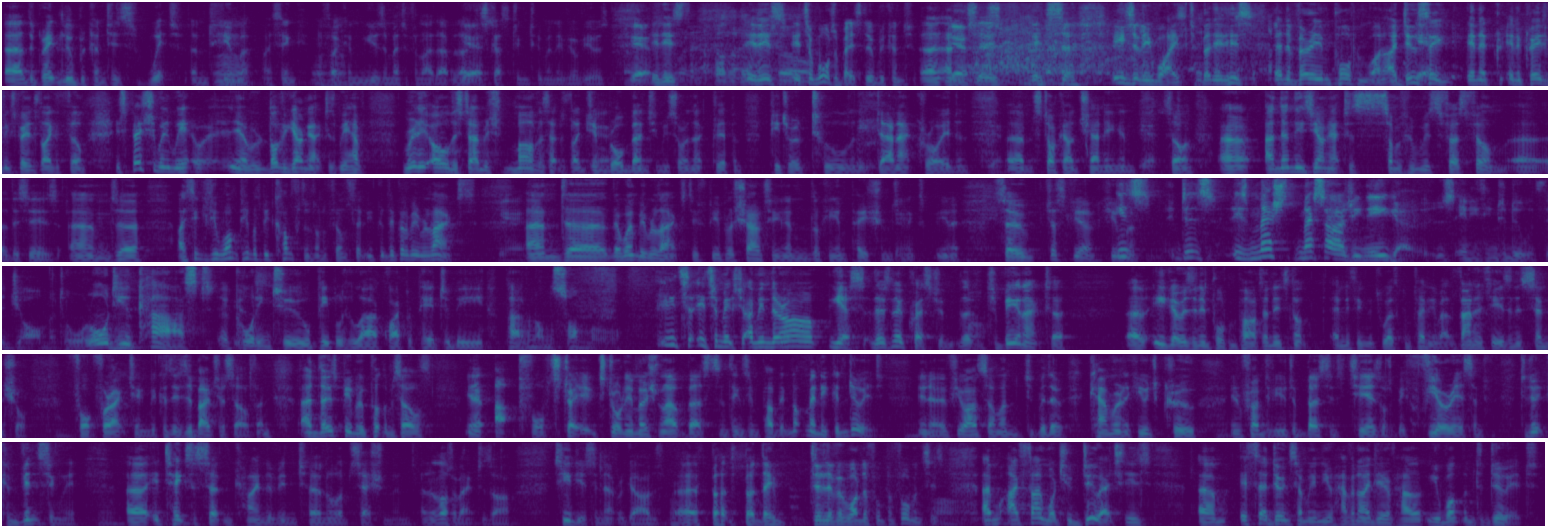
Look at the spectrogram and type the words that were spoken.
Uh, the great lubricant is wit and humour, I think, if I can use a metaphor like that without Hmm. Yes. disgusting too many of your viewers. Yes. It is, it is, it's a water-based lubricant, uh, and Yes. it's, uh, it's uh, easily wiped, but it is and a very important one. I do Yeah. think in a, in a creative experience like a film, especially when we, uh, you know, a lot of young actors, we have really old, established, marvellous actors like Jim Yeah. Broadbent, whom you saw in that clip, and Peter O'Toole, and Dan Aykroyd, and Yeah. um, Stockard Channing, and Yes. so on. Uh, and then these young actors, some of whom his first film uh, this is. And uh, I think if you want people to be confident on a film set, you've they've got to be relaxed. Yes. And uh, they won't be relaxed if people are shouting and looking impatient, and ex- you know. So just yeah, humour. is does is mas- massaging egos anything to do with the job at all, or do you cast according to people who are quite prepared to be part of an ensemble? It's, it's a mixture. I mean, there are, yes, there's no question that to be an actor, uh, ego is an important part, and it's not anything that's worth complaining about. Vanity is an essential for, for acting because it is about yourself. And, and those people who put themselves you know, up for extraordinary emotional outbursts and things in public, not many can do it. You know, if you ask someone to, with a camera and a huge crew in front of you to burst into tears or to be furious and to do it convincingly, uh, it takes a certain kind of internal obsession, and, and a lot of actors are tedious in that regard, uh, but, but they deliver wonderful performances. And I found what you do actually is, um, if they're doing something and you have an idea of how you want them to do it,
